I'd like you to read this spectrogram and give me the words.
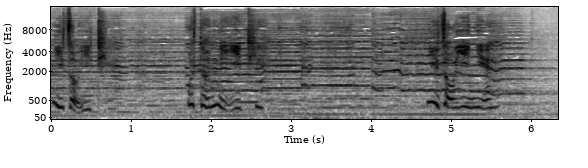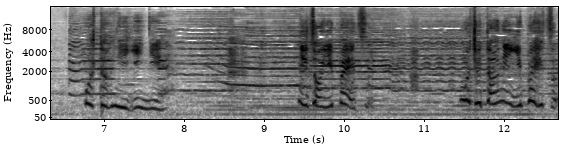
你走一天，我等你一天；你走一年。我等你一年，你走一辈子，我就等你一辈子。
